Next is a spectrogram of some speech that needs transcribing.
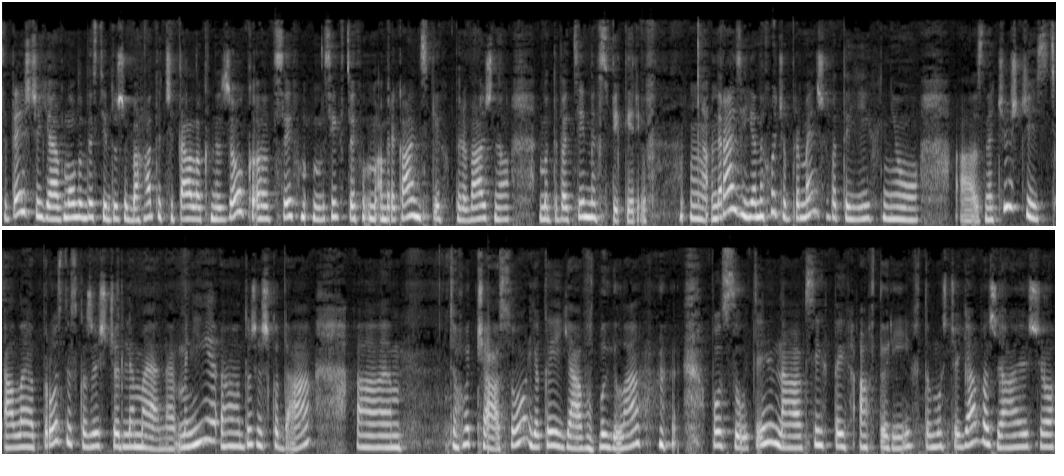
Це те, що я в молодості дуже багато читала книжок е, всіх, всіх цих американських, переважно мотиваційних спікерів. Наразі я не хочу применшувати їхню а, значущість, але просто скажу, що для мене мені е, дуже шкода. Цього часу, який я вбила по суті на всіх тих авторів, тому що я вважаю, що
